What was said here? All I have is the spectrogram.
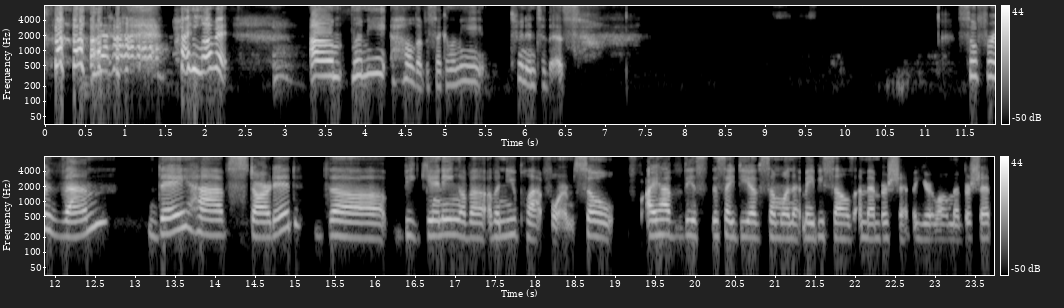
I love it. Um, let me hold up a second. Let me tune into this. So for them, they have started the beginning of a, of a new platform. So I have this this idea of someone that maybe sells a membership, a year long membership,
